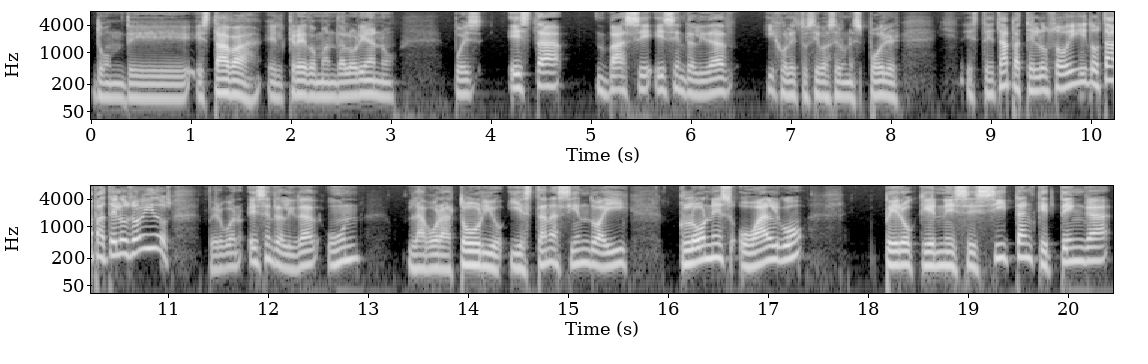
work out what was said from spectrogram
donde estaba el credo mandaloriano, pues esta base es en realidad, híjole, esto sí va a ser un spoiler, este, tápate los oídos, tápate los oídos, pero bueno, es en realidad un laboratorio y están haciendo ahí clones o algo, pero que necesitan que tenga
